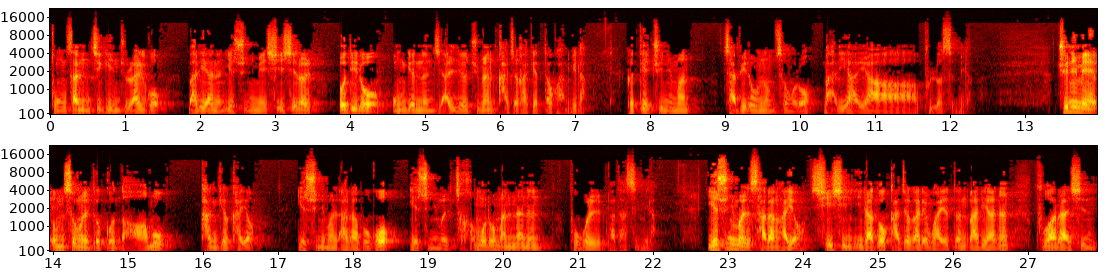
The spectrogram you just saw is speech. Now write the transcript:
동산직인 줄 알고 마리아는 예수님의 시신을 어디로 옮겼는지 알려주면 가져가겠다고 합니다. 그때 주님은 자비로운 음성으로 마리아야 불렀습니다. 주님의 음성을 듣고 너무 감격하여 예수님을 알아보고 예수님을 처음으로 만나는 복을 받았습니다. 예수님을 사랑하여 시신이라도 가져가려고 하였던 마리아는 부활하신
